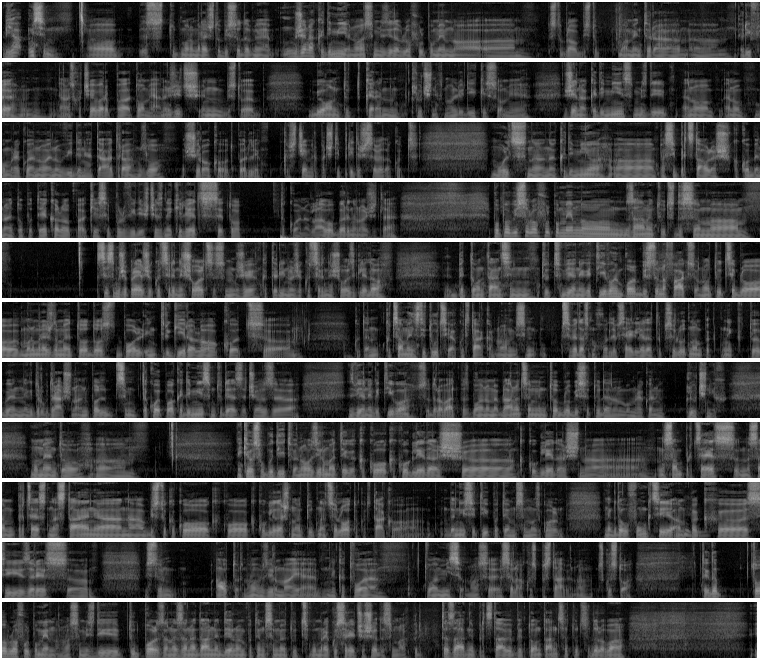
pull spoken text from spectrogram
ja, mislim. Uh, Jaz tudi moram reči, da, v bistvu, da me že na akademiji, no, se mi zdi, da je bilo ful pomembno. Uh, to je bila v bistvu moja mentora uh, Rifle, danes Hočevar, pa Tom Janežič. In v bistvu je bil on tudi eden od ključnih no, ljudi, ki so mi že na akademiji, se mi zdi, eno, eno, rekel, eno, eno videnje teatra zelo široko odprli, s čemer pač ti prideš, seveda, kot mulj na, na akademijo, uh, pa si predstavljaš, kako bi naj to potekalo, pa kje se pol vidiš čez nekaj let, se to tako je na glavo obrnjeno že tle. Po pa bi se bilo ful pomembno za me tudi, da sem. Uh, Vse sem že prej, že kot srednji šolc, sem že Katarino že kot srednji šolc gledal beton tanc in tudi via negativo in pol v bistvu na faksu. No, tudi je bilo, moram reči, da me je to dosti bolj intrigiralo kot, um, kot, en, kot sama institucija, kot taka. No. Mislim, seveda smo hodili vse gledati, absolutno, ampak nek, to je bil nek drug draž. No. In pol sem takoj po akademiji sem tudi začel z, z via negativo sodelovati, pa z Bojnom Eblanovcem in to je bilo v bistvu tudi en, bom rekel, ključnih momentov. Um, neke osvoboditve, no, oziroma tega, kako, kako gledaš, uh, kako gledaš na, na sam proces, na sam proces nastajanja, na v bistvu kako, kako, kako gledaš na, tudi na celoto kot tako. Da nisi ti potem samo zgolj nekdo v funkciji, ampak uh, si zares mislim, avtor, no, oziroma je neka tvoja, tvoja misel, no, se, se lahko spostavi no, skozi to. Tako da to je bilo ful pomembno, no, se mi zdi, tudi pol za, za nadaljne delo in potem sem imel tudi, bom rekel, srečo še, da sem lahko pri ta zadnji predstavi Beton Tanca tudi sodeloval.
